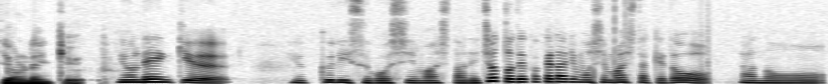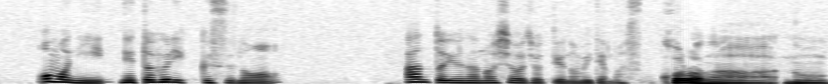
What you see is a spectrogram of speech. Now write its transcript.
4連休？4連休ゆっくり過ごしましたね。ちょっと出かけたりもしましたけどあの主にネットフリックスの「アンという名の少女」っていうのを見てます。コロナの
